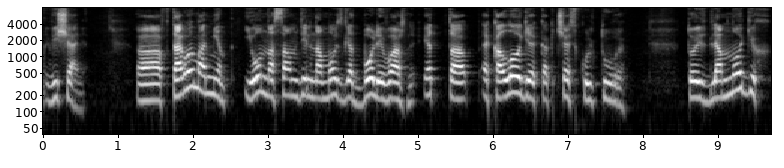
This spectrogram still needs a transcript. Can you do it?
вещами. А, второй момент, и он на самом деле, на мой взгляд, более важный, это экология как часть культуры. То есть для многих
